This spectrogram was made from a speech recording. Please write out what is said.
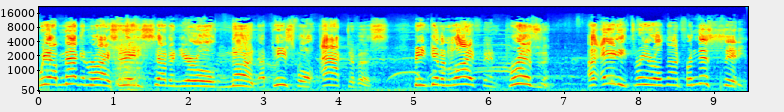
We have Megan Rice, an 87 year old nun, a peaceful activist, being given life in prison. An 83 year old nun from this city.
